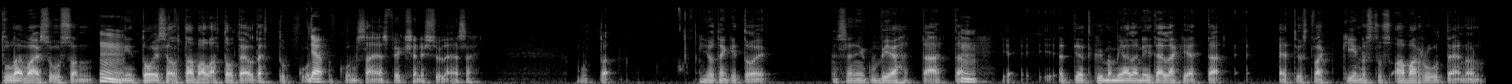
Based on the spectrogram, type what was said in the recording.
tulevaisuus on mm. niin toisella tavalla toteutettu kuin, yeah. kuin science fictionissa yleensä. Mutta jotenkin toi, se niin kuin viehättää, että mm. ja, ja, ja, kyllä mä mielen itselläkin, että, että just vaikka kiinnostus avaruuteen on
